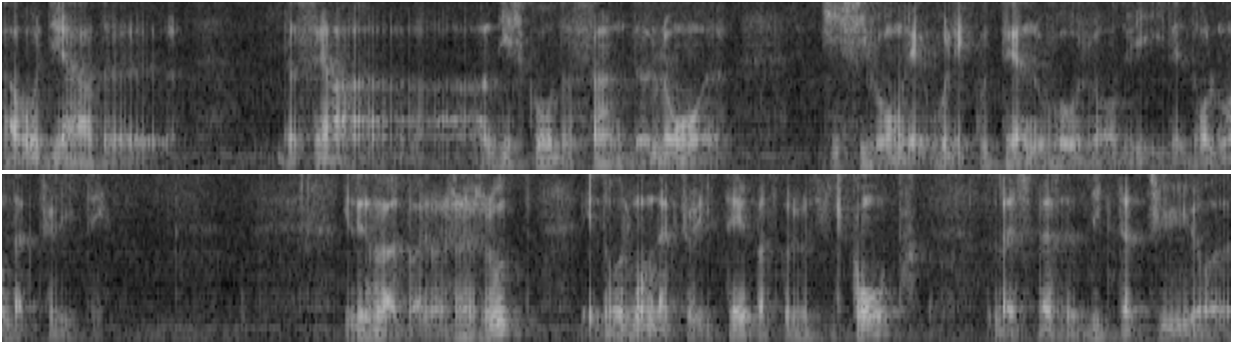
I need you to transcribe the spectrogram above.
à Audiard de, faire un, discours de fin de long euh, qui, si vous, l'écoutez à nouveau aujourd'hui, il est drôlement d'actualité. J'ajoute, il est drôlement d'actualité parce que je suis contre l'espèce de dictature euh,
